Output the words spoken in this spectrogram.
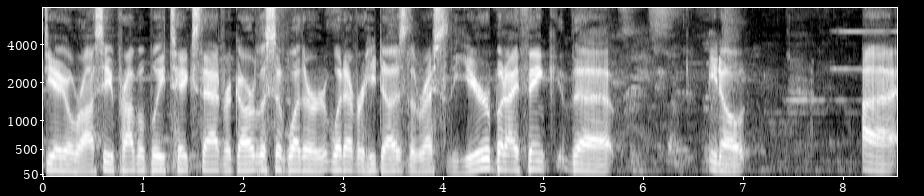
Diego Rossi probably takes that regardless of whether whatever he does the rest of the year. But I think the, you know, uh,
